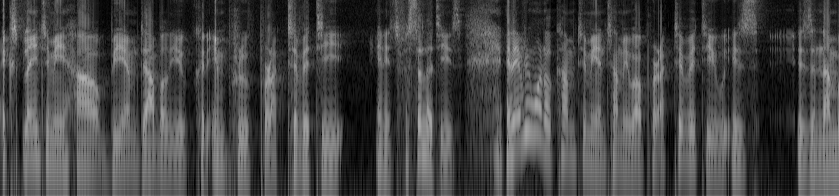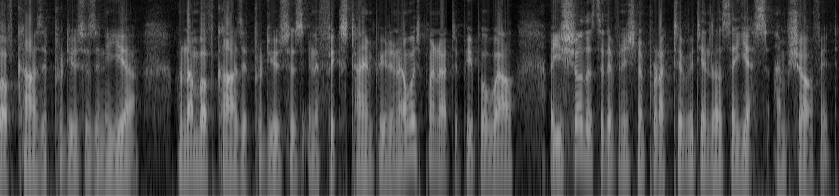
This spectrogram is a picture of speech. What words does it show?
explain to me how BMW could improve productivity in its facilities. And everyone will come to me and tell me, well, productivity is is the number of cars it produces in a year, a number of cars it produces in a fixed time period. And I always point out to people, well, are you sure that's the definition of productivity? And they'll say, yes, I'm sure of it.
